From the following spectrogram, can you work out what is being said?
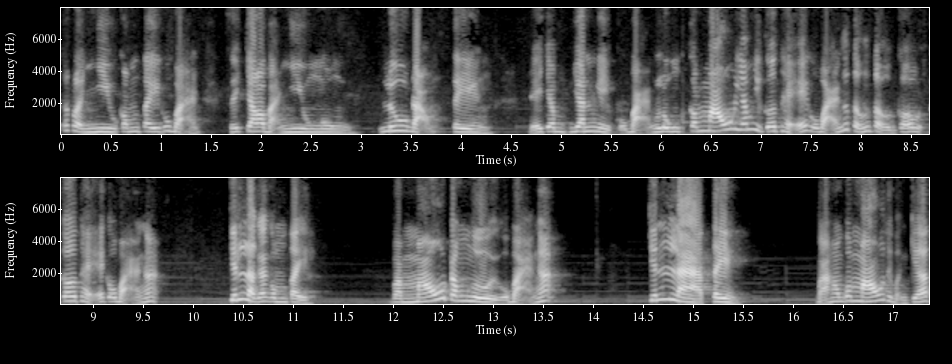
Tức là nhiều công ty của bạn sẽ cho bạn nhiều nguồn lưu động tiền để cho doanh nghiệp của bạn luôn có máu nó giống như cơ thể của bạn. Cứ tưởng tượng cơ, cơ thể của bạn á chính là cái công ty. Và máu trong người của bạn á chính là tiền bạn không có máu thì bạn chết.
